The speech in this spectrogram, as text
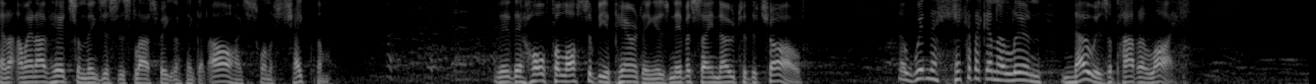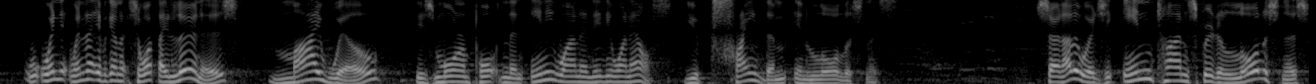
And I mean, I've heard some things just this last week, and I'm thinking, oh, I just want to shake them. their, their whole philosophy of parenting is never say no to the child. When the heck are they going to learn no is a part of life? When, when are they ever going to? So, what they learn is my will is more important than anyone and anyone else. You've trained them in lawlessness. So, in other words, the end time spirit of lawlessness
